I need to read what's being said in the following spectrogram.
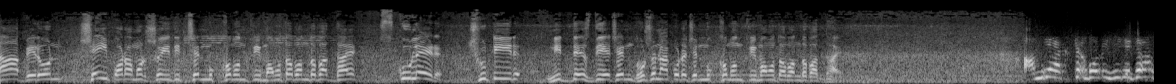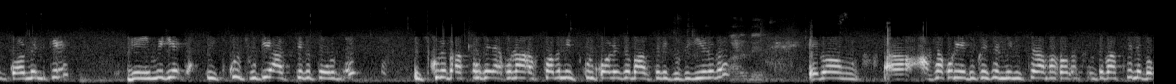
না বেরোন, সেই পরামর্শই দিচ্ছেন মুখ্যমন্ত্রী মমতা বন্দ্যোপাধ্যায়। স্কুলের ছুটির নির্দেশ দিয়েছেন, ঘোষণা করেছেন মুখ্যমন্ত্রী মমতা বন্দ্যোপাধ্যায়। আমি একটা বলেছি যেটা গভর্নমেন্টকে যে ইমিডিয়েট স্কুল ছুটি আজ থেকে পড়বে। স্কুলে বাচ্চাদের এখন আসতে হবে না, স্কুল কলেজে বাস থেকে ছুটি দিয়ে দেবে। এবং আশা করি এডুকেশন মিনিস্টার আমার কথা শুনতে পাচ্ছেন এবং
